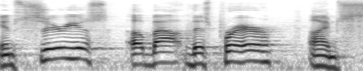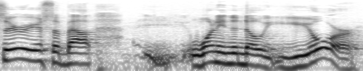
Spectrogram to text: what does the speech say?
am serious about this prayer I'm serious about wanting to know your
